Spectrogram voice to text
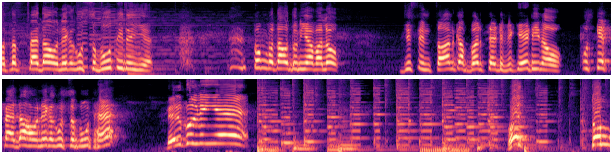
मतलब पैदा होने का कुछ सबूत ही नहीं है। तुम बताओ दुनिया वालों जिस इंसान का बर्थ सर्टिफिकेट ही ना हो उसके पैदा होने का कुछ सबूत है? बिल्कुल नहीं है। ओए, तुम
